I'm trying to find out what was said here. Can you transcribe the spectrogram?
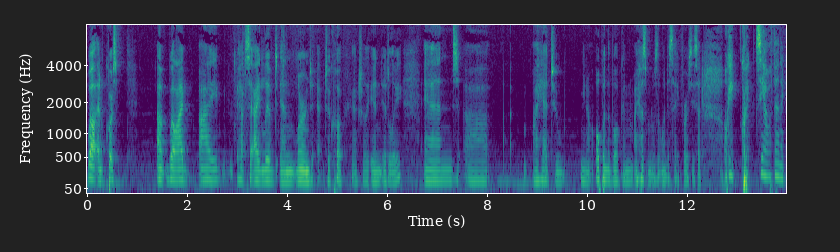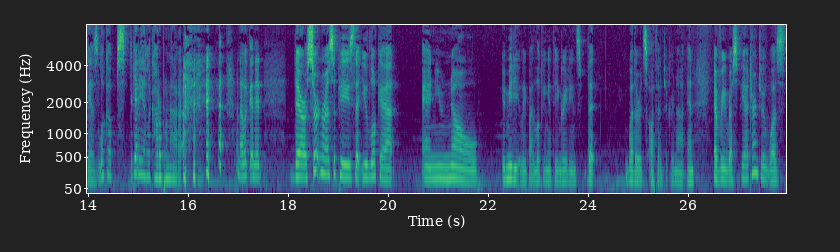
Well, and of course, uh, well, I I have to say I lived and learned to cook actually in Italy, and uh, I had to you know open the book, and my husband was the one to say first. He said, "Okay, quick, see how authentic it is. Look up spaghetti alla carbonara," and I looked at it. There are certain recipes that you look at, and you know immediately by looking at the ingredients that whether it's authentic or not. And every recipe I turned to was,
